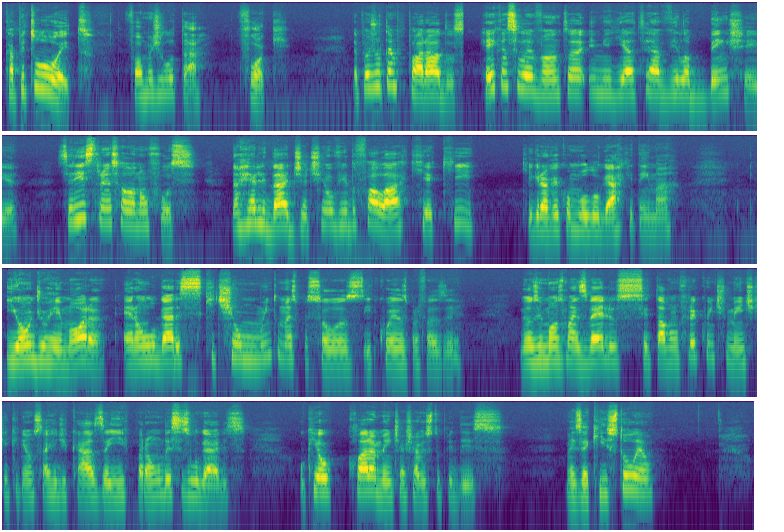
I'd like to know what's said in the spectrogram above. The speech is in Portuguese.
Capítulo 8 Formas de lutar Flock Depois de um tempo parado, Reikan se levanta e me guia até a vila bem cheia. Seria estranho se ela não fosse. Na realidade, já tinha ouvido falar que aqui, que gravei como o lugar que tem mar, e onde o rei mora, eram lugares que tinham muito mais pessoas e coisas para fazer. Meus irmãos mais velhos citavam frequentemente que queriam sair de casa e ir para um desses lugares, o que eu claramente achava estupidez. Mas aqui estou eu.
